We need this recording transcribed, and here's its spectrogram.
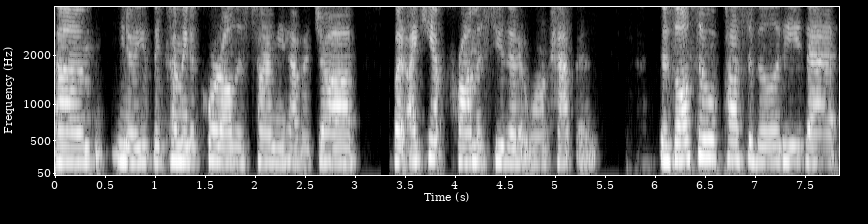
Um, you know, you've been coming to court all this time, you have a job, but I can't promise you that it won't happen. There's also a possibility that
